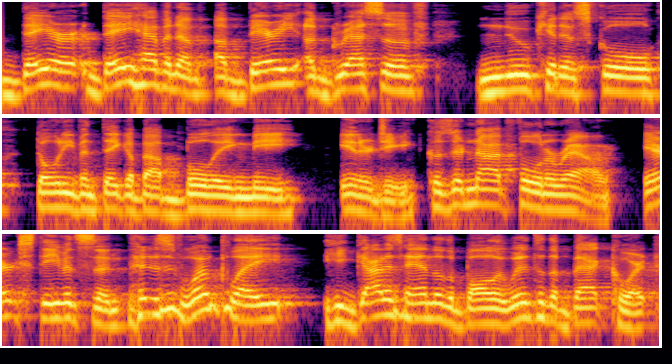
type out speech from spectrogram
they are they have an, a, a very aggressive new kid in school. Don't even think about bullying me energy because they're not fooling around. Erik Stevenson, this is one play he got his hand on the ball. It went to the backcourt.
